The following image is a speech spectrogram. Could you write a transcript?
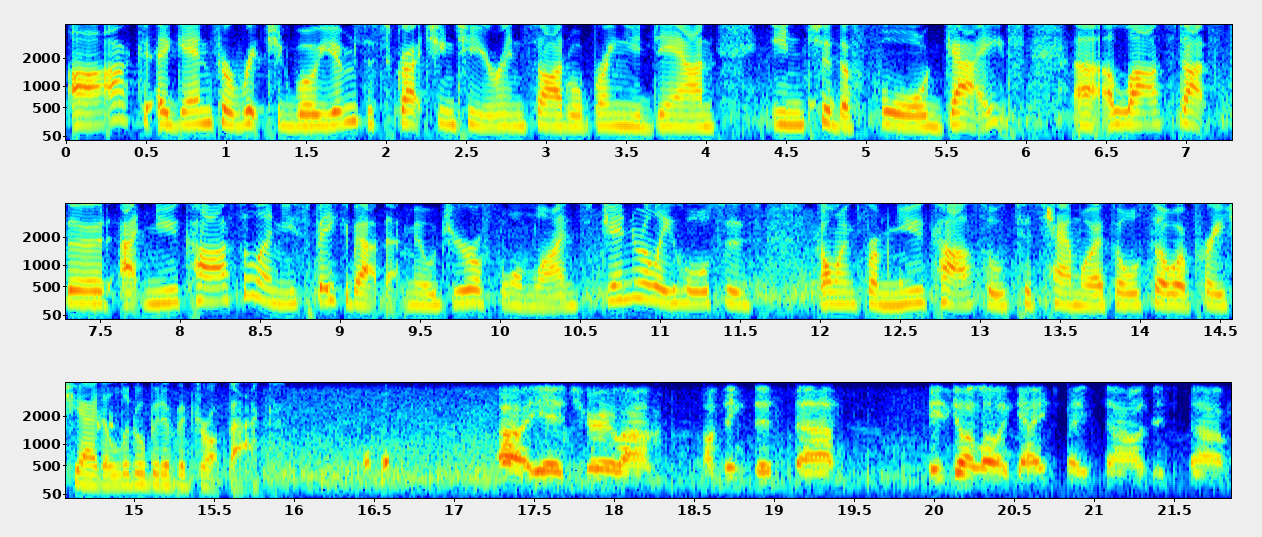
Arc again for Richard Williams. A scratching to your inside will bring you down into the four gate. Uh, a last start third at Newcastle, and you speak about that Mildura form lines. Generally, horses going from Newcastle to Tamworth also appreciate a little bit of a drop back. Oh, yeah, true. Um, I think that uh, he's got a lot of gate speed, so I'll just um,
